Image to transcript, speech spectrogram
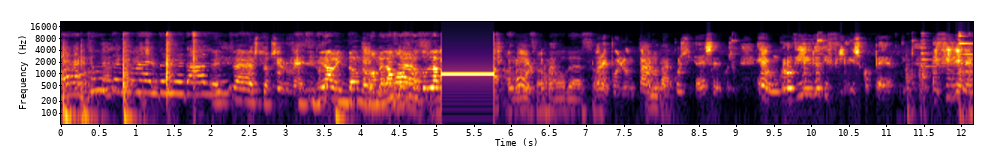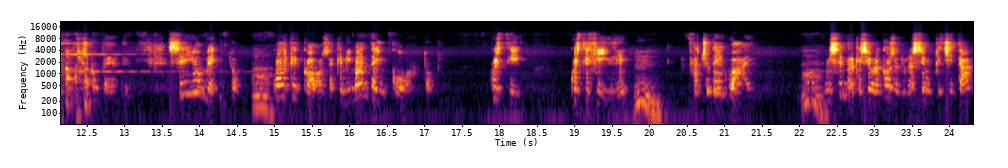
Era giunto il momento di Eh, certo. Questo cervello Si girava intorno come la Esatto. mosca sulla m***a. Dico molto, ma non è poi lontano da, così, da essere così. È un groviglio di fili scoperti, di fili elettrici scoperti. Se io metto Ah. qualche cosa che mi manda in corto questi, questi fili, Mm. Faccio dei guai. Ah. Mi sembra che sia una cosa di una semplicità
